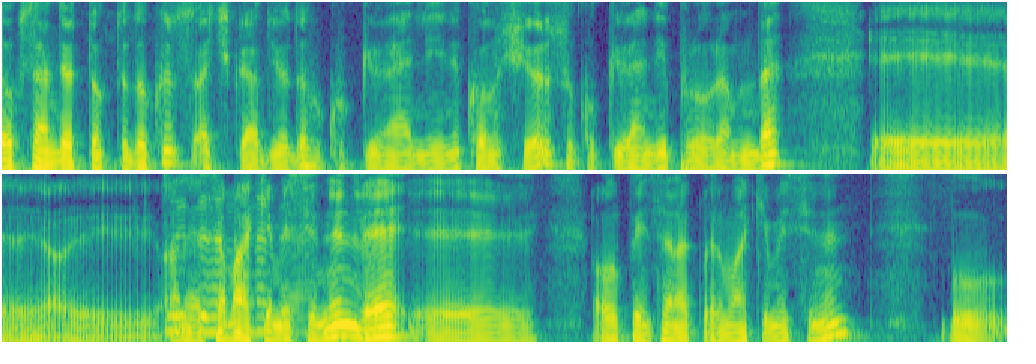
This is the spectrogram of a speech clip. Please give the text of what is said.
94.9 Açık Radyo'da hukuk güvenliğini konuşuyoruz. Hukuk güvenliği programında e, Anayasa Mahkemesi'nin ve e, Avrupa İnsan Hakları Mahkemesi'nin bu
